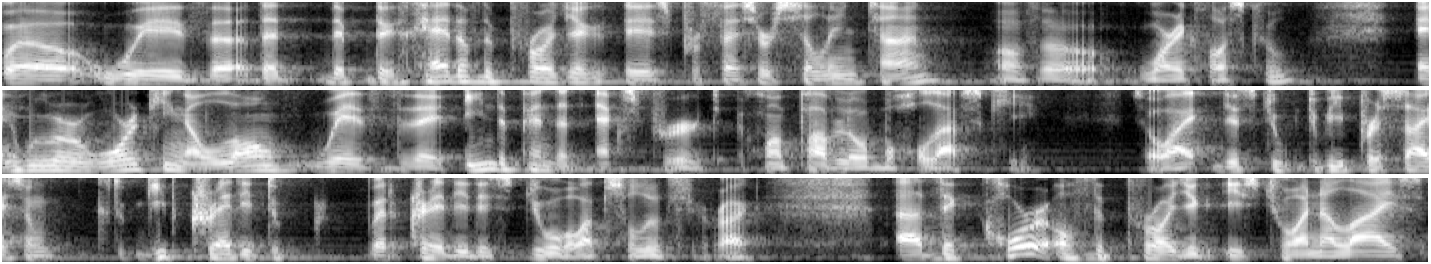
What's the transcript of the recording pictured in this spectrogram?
uh, with uh, the, the, the, head of the project is Professor Celine Tan of uh, Warwick Law School. And we were working along with the independent expert Juan Pablo Bohoslavsky so I just to, to be precise and to give credit to where credit is due, absolutely right. Uh, the core of the project is to analyze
